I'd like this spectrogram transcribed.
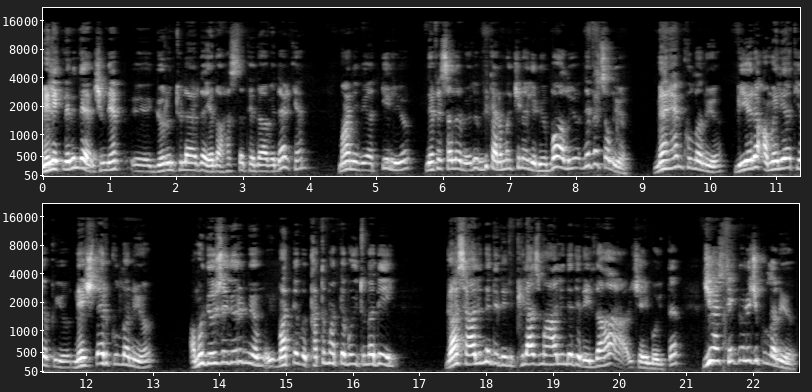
meleklerin de şimdi hep e, görüntülerde ya da hasta tedavi ederken maneviyat geliyor Nefes alamıyordu. Bir tane makine geliyor bağlıyor nefes alıyor. Merhem kullanıyor. Bir yere ameliyat yapıyor. Neşter kullanıyor. Ama gözle görünmüyor. Madde katı madde boyutunda değil. Gaz halinde de değil, plazma halinde de değil. Daha şey boyutta. Cihaz teknoloji kullanıyor.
